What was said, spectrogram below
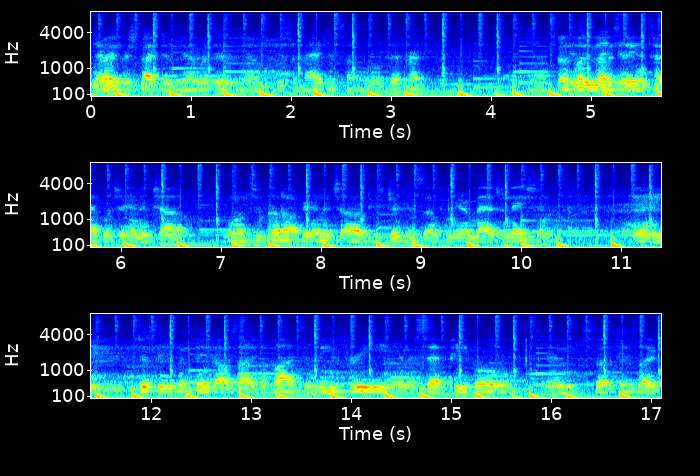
different Right. perspective, you know, with it, you know, just imagine something a little different. That's why you gotta stay intact with your inner child. Once you cut off your inner child, you strip yourself from your imagination. And just to even think outside the box and be free and accept people and stuff is like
